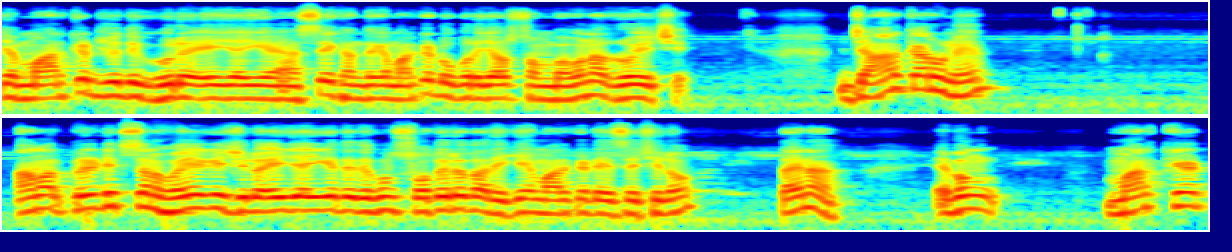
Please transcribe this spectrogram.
যে মার্কেট যদি ঘুরে এই জায়গায় আসে, এখান থেকে মার্কেট উপরে যাওয়ার সম্ভাবনা রয়েছে। যার কারণে আমার প্রেডিকশন হয়ে গেছিল এই জায়গাতে দেখুন সতেরো তারিখে মার্কেট এসেছিল, তাই না? এবং মার্কেট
